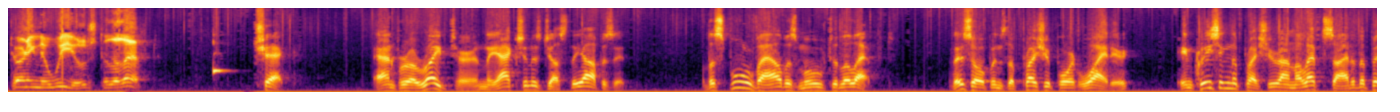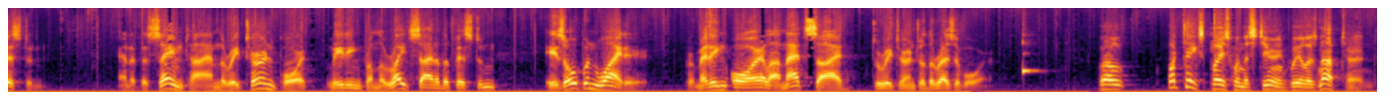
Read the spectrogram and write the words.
turning the wheels to the left. Check. And for a right turn, the action is just the opposite. The spool valve is moved to the left. This opens the pressure port wider, increasing the pressure on the left side of the piston. And at the same time, the return port, leading from the right side of the piston, is opened wider, permitting oil on that side to return to the reservoir. Well, what takes place when the steering wheel is not turned?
